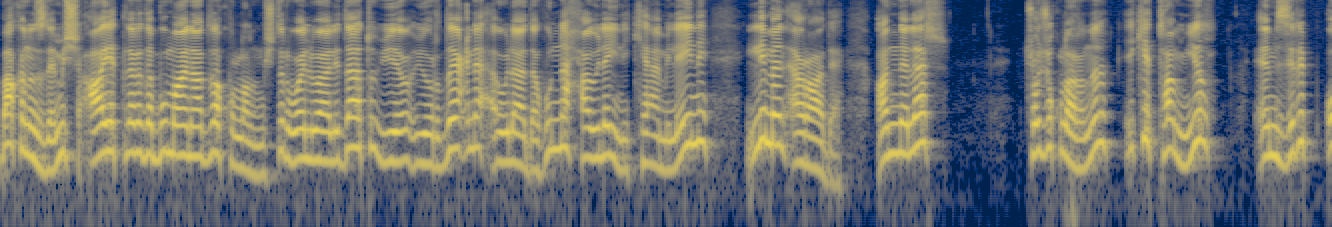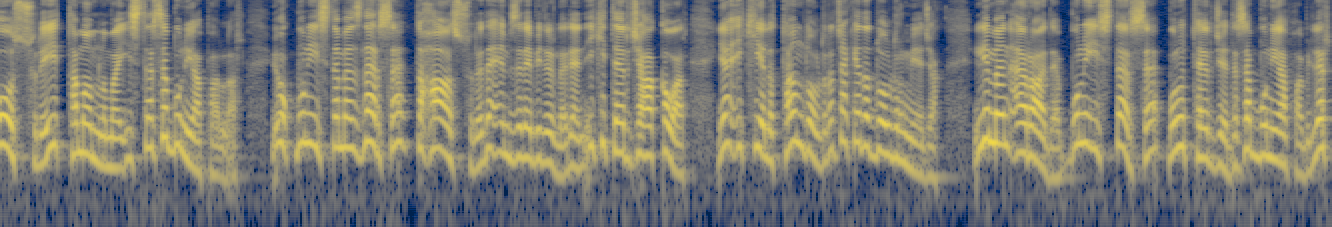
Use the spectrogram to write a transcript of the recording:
Bakınız demiş ayetlere de bu manada da kullanılmıştır. Vel validatu yurdi'ne evladahunne havleyni kamileyni limen erade. Anneler çocuklarını iki tam yıl emzirip o süreyi tamamlamayı isterse bunu yaparlar. Yok bunu istemezlerse daha az sürede emzirebilirler. Yani iki tercih hakkı var. Ya iki yılı tam dolduracak ya da doldurmayacak. Limen erade bunu isterse bunu tercih ederse bunu yapabilir.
